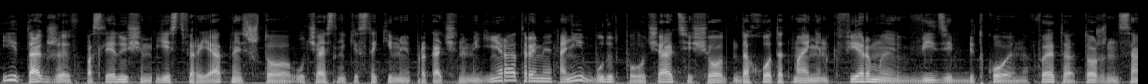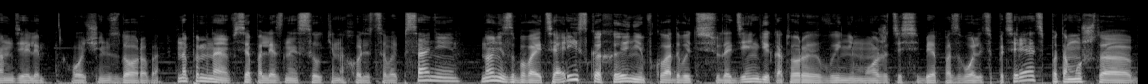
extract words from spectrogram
И также в последующем есть вероятность, что участники с такими прокачанными генераторами, они будут получать еще доход от майнинг фермы в виде биткоинов. Это тоже на самом деле очень здорово. Напоминаю, все полезные ссылки находятся в описании. Но не забывайте о рисках и не вкладывайте сюда деньги, которые вы не можете себе позволить потерять, потому что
